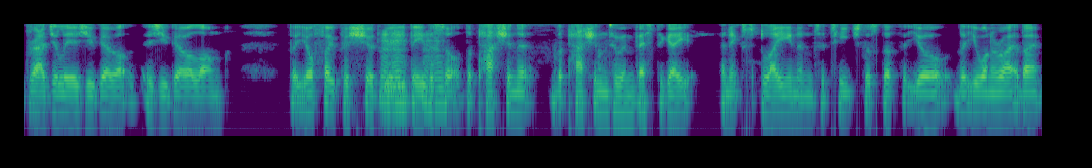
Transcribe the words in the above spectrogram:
gradually as you go as you go along, but your focus should really mm-hmm, be the mm-hmm. sort of the passionate the passion to investigate and explain and to teach the stuff that you're that you want to write about.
